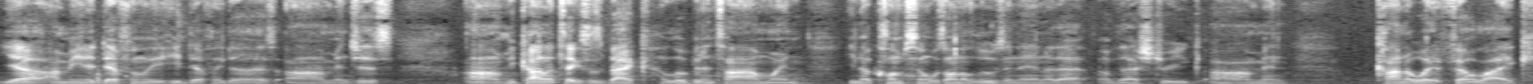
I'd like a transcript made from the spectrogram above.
Yeah, I mean, it definitely he definitely does, um, and just um, he kind of takes us back a little bit in time when you know Clemson was on the losing end of that of that streak, um, and kind of what it felt like.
